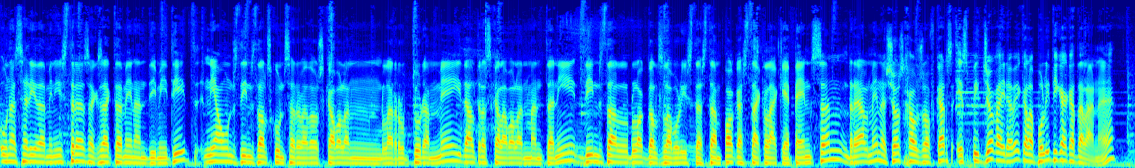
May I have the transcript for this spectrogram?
una sèrie de ministres exactament han dimitit. N'hi ha uns dins dels conservadors que volen la ruptura amb May, d'altres que la volen mantenir. Dins del bloc dels laboristes tampoc està clar què pensen. Realment, això és House of Cards. És pitjor gairebé que la política catalana, eh?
